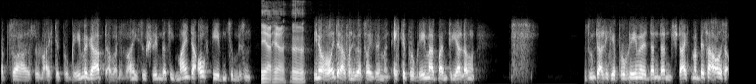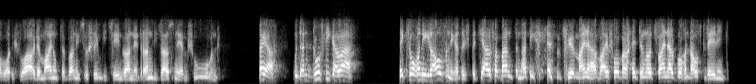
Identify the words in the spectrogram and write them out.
habe zwar so leichte Probleme gehabt, aber das war nicht so schlimm, dass ich meinte, aufgeben zu müssen. Ja, ja. ja. Bin auch heute davon überzeugt, wenn man echte Probleme hat beim Triathlon, gesundheitliche Probleme, dann, dann steigt man besser aus. Aber ich war der Meinung, das war nicht so schlimm. Die Zehen waren nicht dran, die saßen ja im Schuh und naja. Und dann durfte ich aber sechs Wochen nicht laufen. Ich hatte einen Spezialverband, dann hatte ich für meine Hawaii-Vorbereitung noch zweieinhalb Wochen Lauftraining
